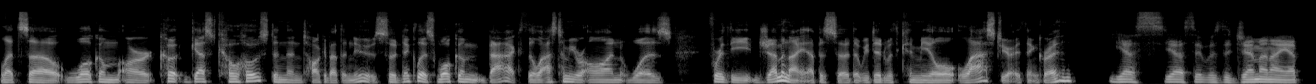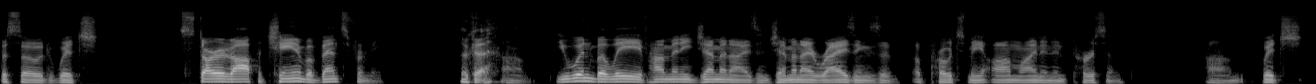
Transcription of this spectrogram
let's uh, welcome our co- guest co-host and then talk about the news. So, Nicholas, welcome back. The last time you were on was for the Gemini episode that we did with Camille last year, I think, right? Yes, yes, it was the Gemini episode, which started off a chain of events for me. Okay. Um, you wouldn't believe how many Geminis and Gemini risings have approached me online and in person, um, which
